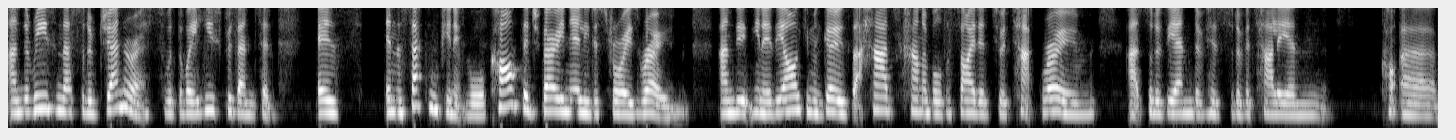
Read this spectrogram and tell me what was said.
And the reason they're sort of generous with the way he's presented is in the Second Punic War, Carthage very nearly destroys Rome, and the you know the argument goes that had Hannibal decided to attack Rome at sort of the end of his sort of Italian. Uh,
